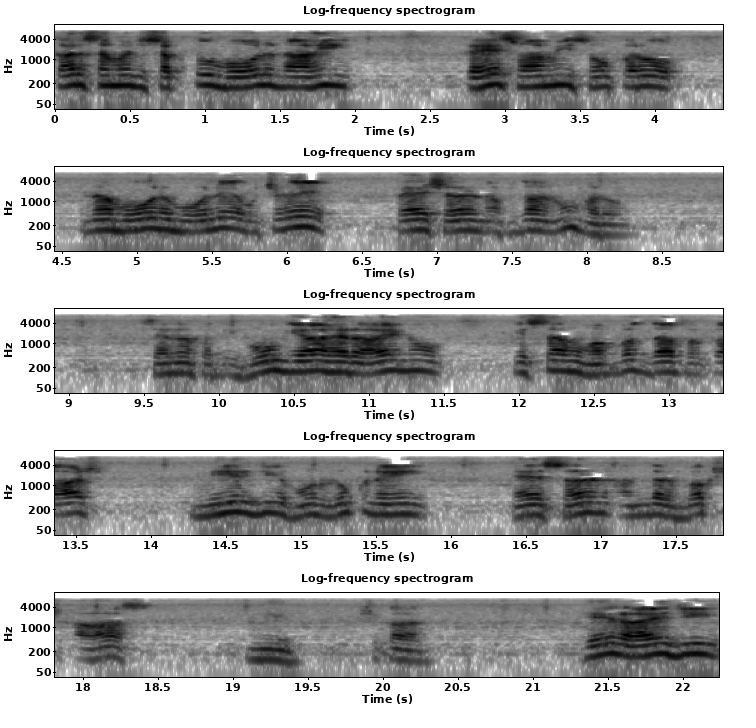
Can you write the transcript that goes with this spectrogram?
ਕਰ ਸਮਝ ਸਕਤੂ ਬੋਲ ਨਾਹੀ, ਕਹੇ ਸੁਆਮੀ ਸੋ ਕਰੋ, ਨਾ ਬੋਲ ਬੋਲੇ ਉਚੜੇ, ਪੈ ਸ਼ਰਨ ਅਫਦਾ ਨੂੰ ਹਰੋ। ਸੈਨਾਪਤੀ, ਹੋ ਗਿਆ ਹੈ ਰਾਏ ਨੂੰ ਕਿੱਸਾ ਮੁਹੱਬਤ ਦਾ ਪ੍ਰਕਾਸ਼, ਮੀਰ ਜੀ ਹੁਣ ਰੁਕ ਨਹੀਂ। ਹੈ ਸ਼ਰਨ ਅੰਦਰ ਬਖਸ਼ ਆਸ ਮੀਰ ਸ਼ਿਕਾਰ ਹੈ ਰਾਏ ਜੀ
